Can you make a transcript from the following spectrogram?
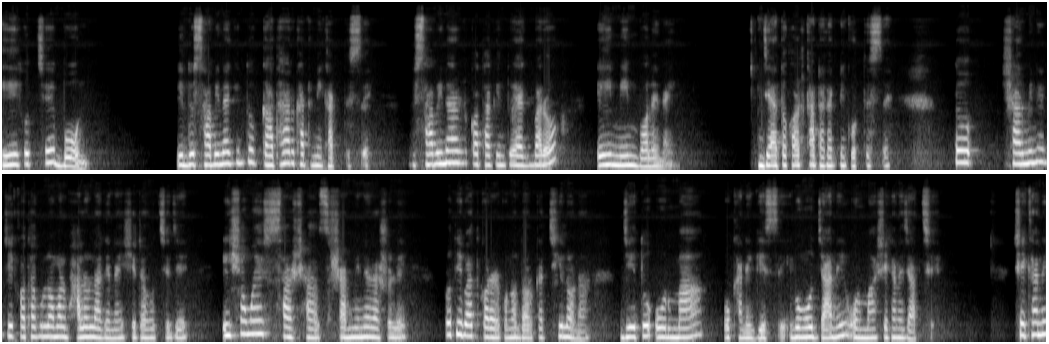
এই হচ্ছে বোন কিন্তু সাবিনা কিন্তু গাধার খাটুনি খাটতেছে। সাবিনার কথা কিন্তু একবারও এই মিম বলে নাই যে এত খরচ খাটাখাটনি করতেছে। তো শারমিনের যে কথাগুলো আমার ভালো লাগে নাই, সেটা হচ্ছে যে এই সময়ে শার- শার- শারমিনের আসলে প্রতিবাদ করার কোনো দরকার ছিল না। যেহেতু ওর মা ওখানে গেছে এবং ও জানে ওর মা সেখানে যাচ্ছে। সেখানে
